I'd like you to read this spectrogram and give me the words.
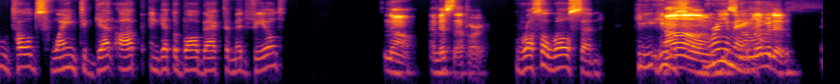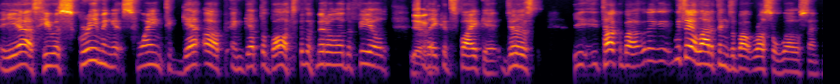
who told Swain to get up and get the ball back to midfield? No, I missed that part. Russell Wilson. He, he was oh, screaming. Unlimited. Yes, he was screaming at Swain to get up and get the ball to the middle of the field yeah. so they could spike it. Just you, you, talk about we say a lot of things about Russell Wilson,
